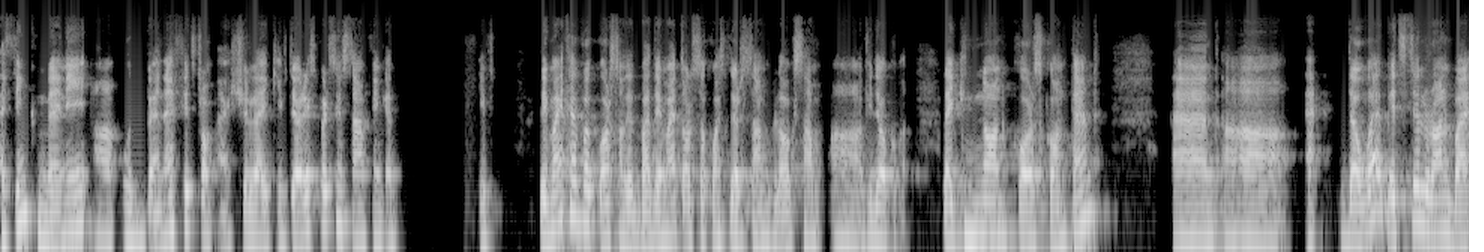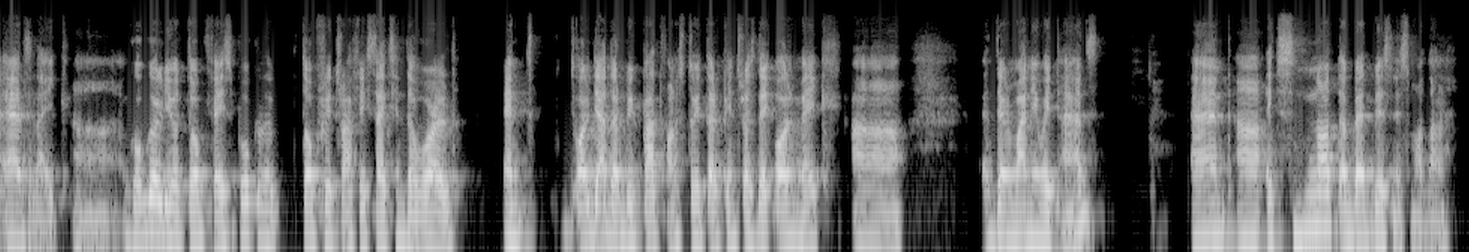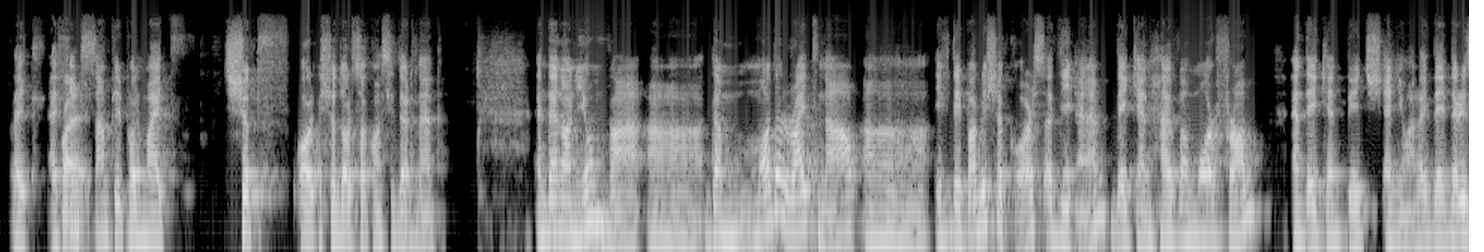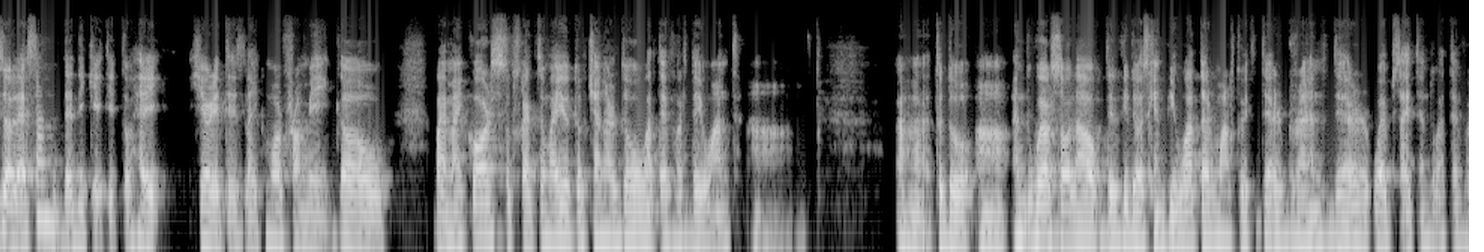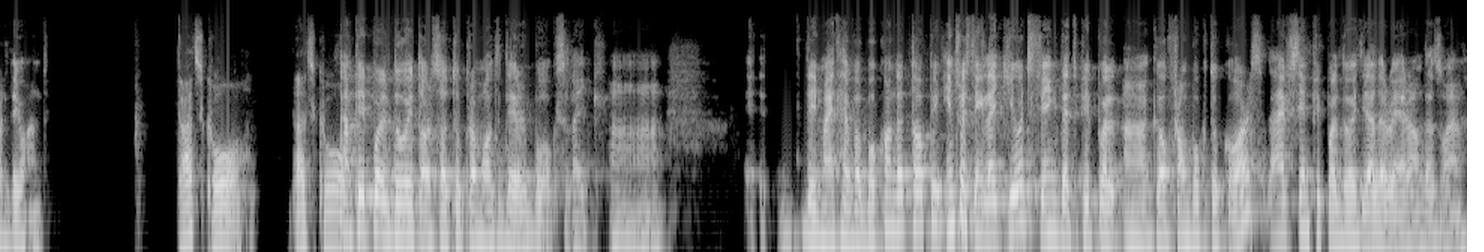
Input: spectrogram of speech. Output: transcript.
I think many uh, would benefit from actually like if they're experts in something and if they might have a course on it, but they might also consider some blog, some uh, video, like non-course content. And uh, the web, it's still run by ads like uh, Google, YouTube, Facebook, the top free traffic sites in the world, and all the other big platforms, Twitter, Pinterest, they all make uh, their money with ads. And uh, it's not a bad business model. Like I right. think some people might should or should also consider that. And then on Yumva, uh, the model right now, uh, if they publish a course at the end, they can have a more from and they can pitch anyone. Like they, there is a lesson dedicated to, hey, here it is, like more from me. Go buy my course, subscribe to my YouTube channel, do whatever they want uh, uh to do. Uh, and we also allow the videos can be watermarked with their brand, their website, and whatever they want. That's cool. That's cool. Some people do it also to promote their books. Like uh, they might have a book on the topic. Interesting. Like you would think that people uh, go from book to course. I've seen people do it the other way around as well.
